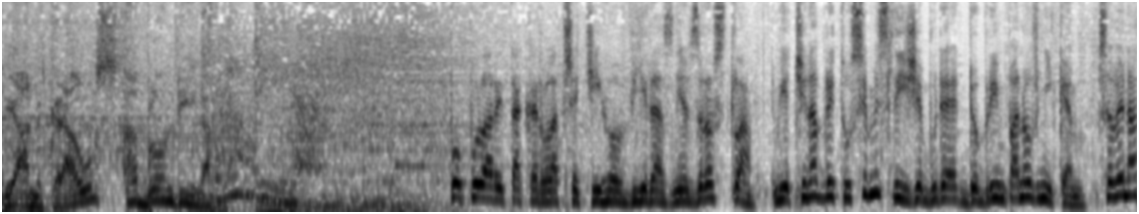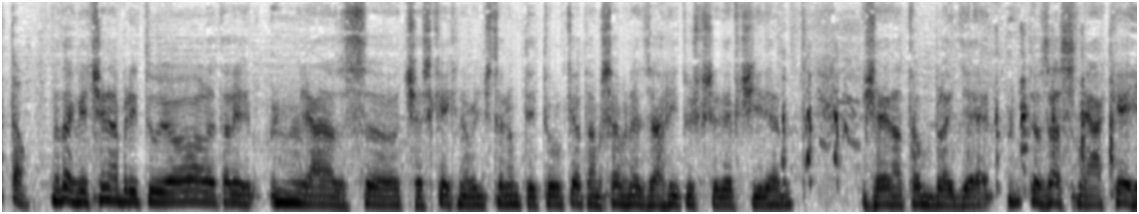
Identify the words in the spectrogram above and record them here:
Jan Kraus a blondýna. Popularita Karla III. výrazně vzrostla. Většina Britů si myslí, že bude dobrým panovníkem. Co vy na to? No tak většina Britů jo, ale tady já z českých novin čtu jenom titulky a tam jsem hned zahlíd už předevčírem, že je na tom bledě. To zas nějaký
